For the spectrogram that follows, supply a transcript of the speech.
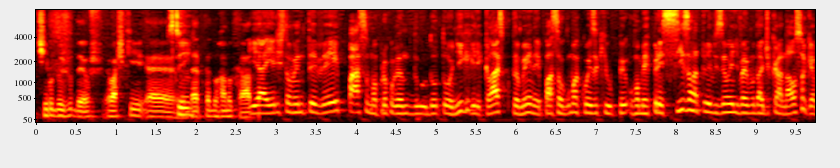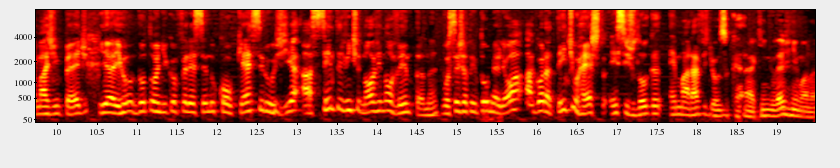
tipo dos judeus. Eu acho que é Sim. da época do Hanukkah. E aí eles estão vendo TV e passa uma propaganda do Dr. Nick, aquele clássico também, né? E passa alguma coisa que o Homer precisa na televisão e ele vai mudar de canal, só que a margem impede. E aí o Dr. Nick oferecendo qualquer cirurgia a R$ 129,90, né? Você já tentou melhor, agora tente o resto. Esse slogan é maravilhoso, cara. É, que em inglês rima, né?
